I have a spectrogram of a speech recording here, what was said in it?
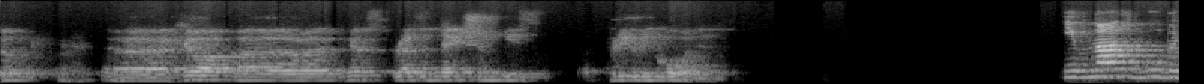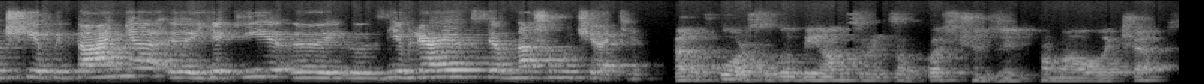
So, uh, her, uh, her presentation is pre-recorded. І в нас будуть ще питання, е, які е, з'являються в нашому чаті. And of course, we'll be answering some questions in, from our chat.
